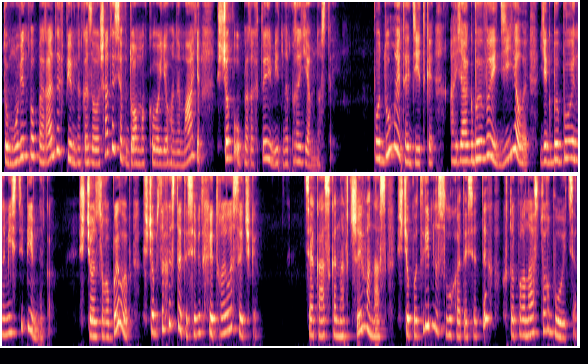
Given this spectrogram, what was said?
Тому він попередив півника залишатися вдома, коли його немає, щоб уберегти від неприємностей. Подумайте, дітки, а як би ви діяли, якби були на місці півника? Що зробили б, щоб захиститися від хитрої лисички? Ця казка навчила нас, що потрібно слухатися тих, хто про нас турбується,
